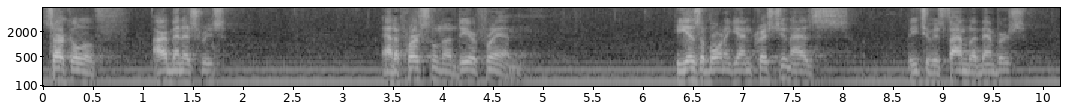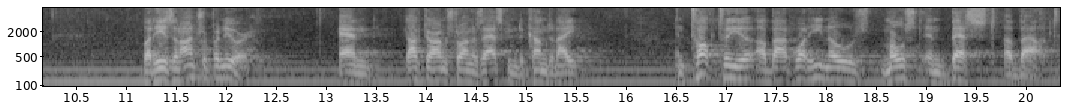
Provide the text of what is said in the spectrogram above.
circle of our ministries, and a personal and a dear friend. He is a born-again Christian, as each of his family members, but he's an entrepreneur. And Dr. Armstrong has asked him to come tonight and talk to you about what he knows most and best about.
